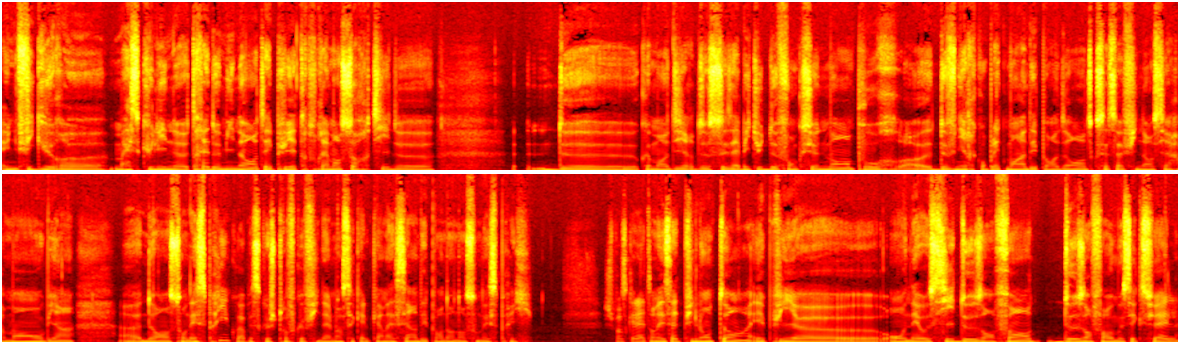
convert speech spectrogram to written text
une figure euh, masculine très dominante et puis être vraiment sortie de de comment dire de ses habitudes de fonctionnement pour euh, devenir complètement indépendante que ce soit financièrement ou bien euh, dans son esprit quoi parce que je trouve que finalement c'est quelqu'un d'assez indépendant dans son esprit je pense qu'elle attendait ça depuis longtemps et puis euh, on est aussi deux enfants, deux enfants homosexuels.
